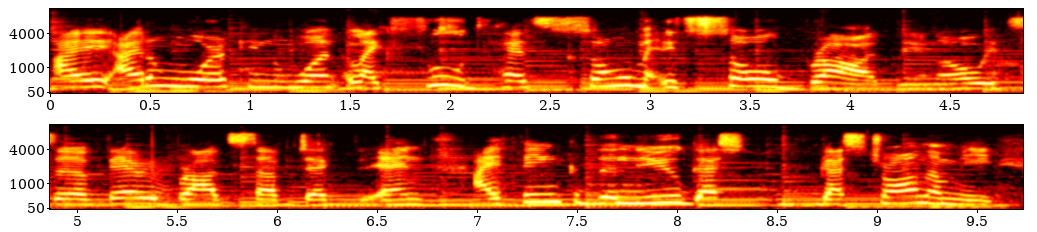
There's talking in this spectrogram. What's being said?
I, I don't work in one, like food has so many, it's so broad, you know, it's a very broad subject. And I think the new gas, gastronomy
